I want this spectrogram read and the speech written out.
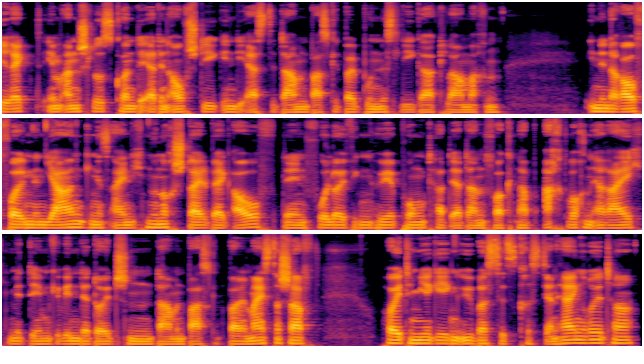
Direkt im Anschluss konnte er den Aufstieg in die erste Damenbasketball-Bundesliga klarmachen. In den darauffolgenden Jahren ging es eigentlich nur noch steil bergauf. Den vorläufigen Höhepunkt hat er dann vor knapp acht Wochen erreicht mit dem Gewinn der deutschen Damenbasketballmeisterschaft. Heute mir gegenüber sitzt Christian Hergenröther.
